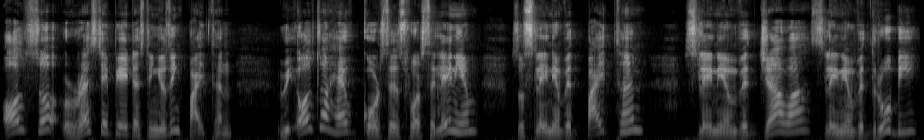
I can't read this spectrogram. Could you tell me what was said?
also REST API testing using Python. We also have courses for Selenium, so Selenium with Python, Selenium with Java, Selenium with Ruby.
